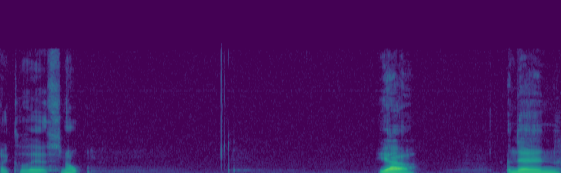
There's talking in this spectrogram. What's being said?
like this. Nope. Yeah. And then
